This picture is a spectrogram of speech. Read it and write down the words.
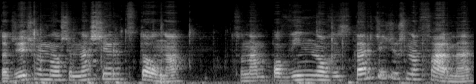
Także już mamy 18 redstone'a. Co nam powinno wystarczyć już na farmę.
